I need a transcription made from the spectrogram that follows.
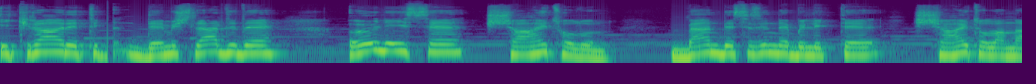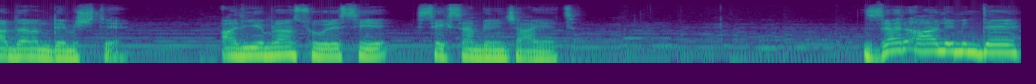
ikrar ettik demişlerdi de öyleyse şahit olun ben de sizinle birlikte şahit olanlardanım demişti. Ali İmran suresi 81. ayet. Zer aleminde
